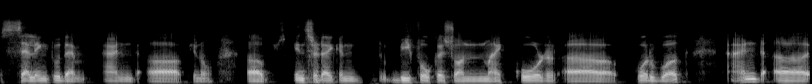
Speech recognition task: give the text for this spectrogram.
selling to them, and you know instead I can be focused on my core core work and uh,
